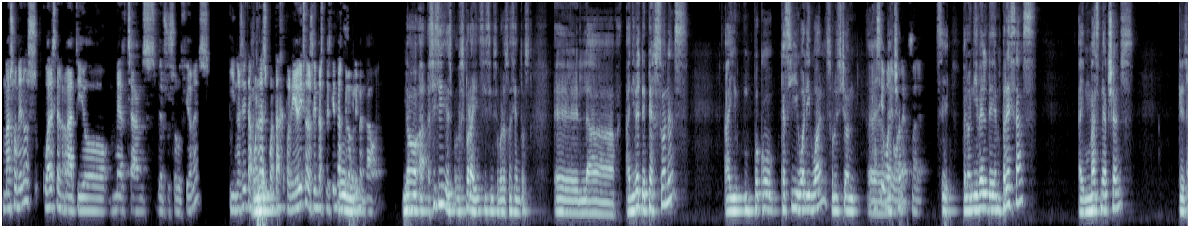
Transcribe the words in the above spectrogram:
más o menos cuál es el ratio merchants versus soluciones. Y no sé si te acuerdas cuántas, porque yo he dicho 200, 300, pero lo he inventado. ¿eh? No, ah, sí, sí, es, por ahí, sí, sí, sobre los 300. Eh, la, a nivel de personas, hay un poco casi igual, igual, solución. Eh, casi igual, igual, ¿eh? Vale. Sí, pero a nivel de empresas, hay más merchants que Hay más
